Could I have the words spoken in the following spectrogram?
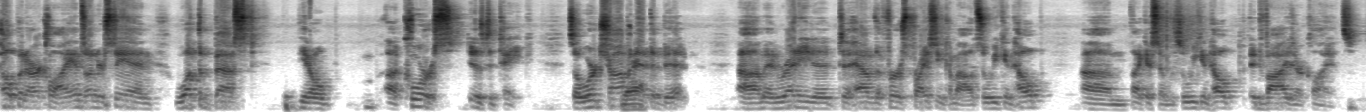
helping our clients understand what the best, you know, uh, course is to take. So we're chomping yeah. at the bit um, and ready to, to have the first pricing come out so we can help, um, like I said, so we can help advise our clients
